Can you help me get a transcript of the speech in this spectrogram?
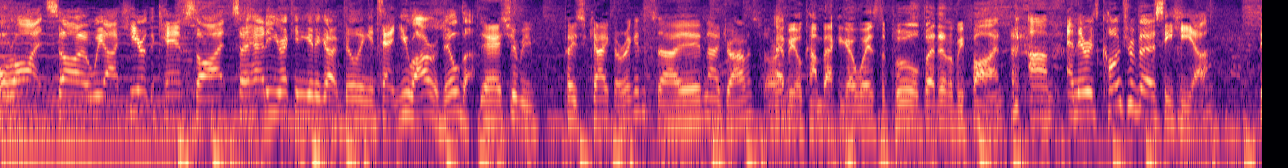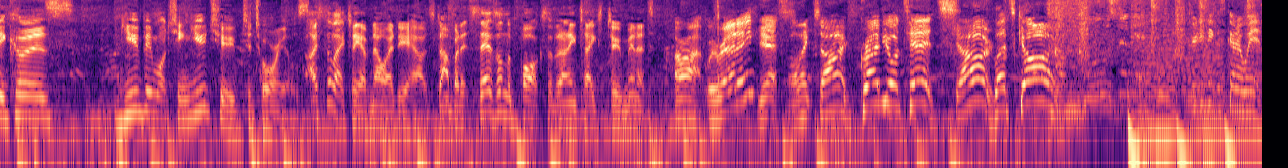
All right, so we are here at the campsite. So how do you reckon you're going to go building a tent? You are a builder. Yeah, it should be piece of cake, I reckon. So, yeah, no dramas. I reckon. Maybe he'll come back and go, "Where's the pool?" But it'll be fine. Um, and there is controversy here because you've been watching YouTube tutorials. I still actually have no idea how it's done, but it says on the box that it only takes two minutes. All right, we ready? Yes. I think so. Grab your tents. Go. Let's go. Who do you think is going to win?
